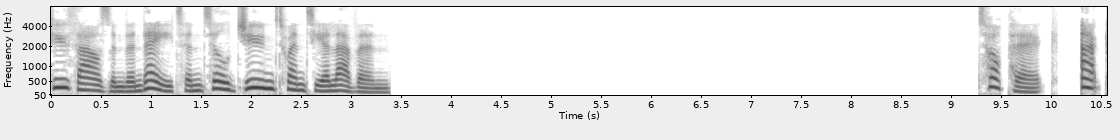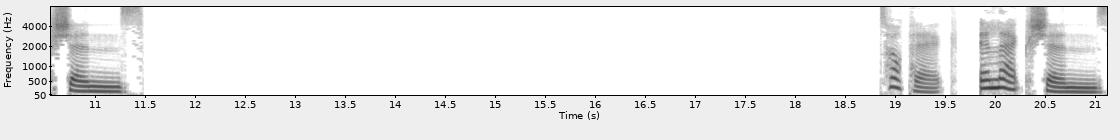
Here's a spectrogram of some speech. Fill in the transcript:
2008 until June 2011. Actions Topic: Elections.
